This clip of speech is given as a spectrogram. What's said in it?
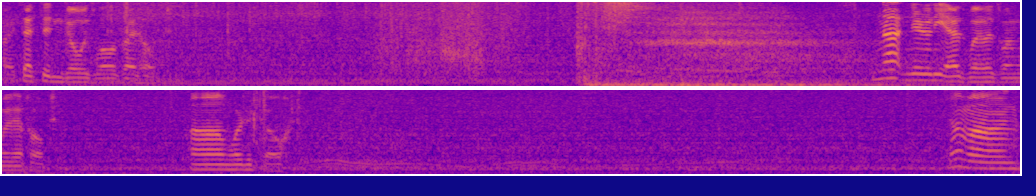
Alright, that didn't go as well as I'd hoped. Not nearly as well as one would have hoped. Um, where'd it go? Come on.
